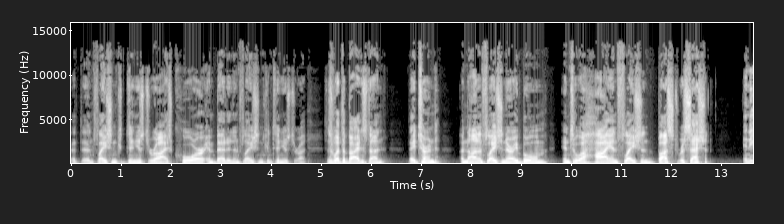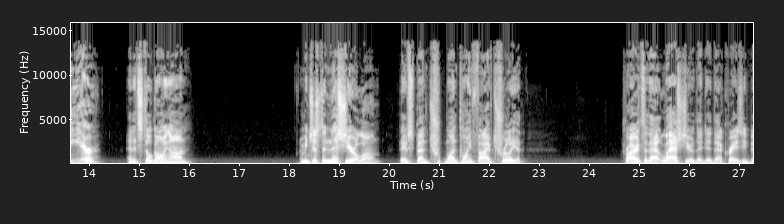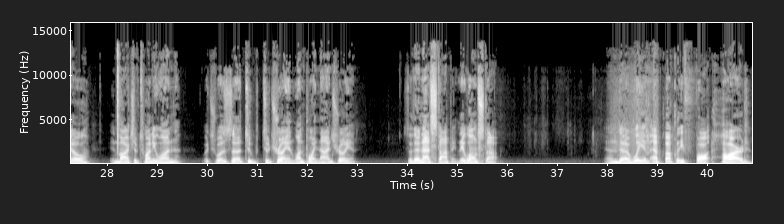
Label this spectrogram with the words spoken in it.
that the inflation continues to rise. Core embedded inflation continues to rise. This is what the Biden's done. They turned a non inflationary boom into a high inflation bust recession in a year. And it's still going on. I mean, just in this year alone, they've spent 1.5 trillion. Prior to that, last year they did that crazy bill in March of 21, which was uh, two two trillion, 1.9 trillion. So they're not stopping. They won't stop. And uh, William F. Buckley fought hard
